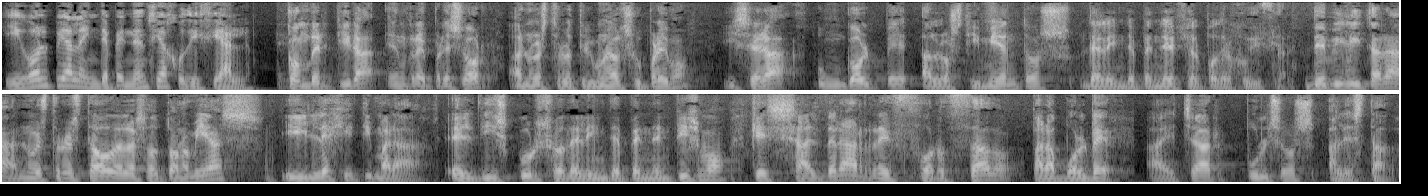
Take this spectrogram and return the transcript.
y golpe a la independencia judicial. Convertirá en represor a nuestro Tribunal Supremo y será un golpe a los cimientos de la independencia del Poder Judicial. Debilitará nuestro Estado de las Autonomías y legitimará el discurso del independentismo que saldrá reforzado para volver a echar pulsos al Estado.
